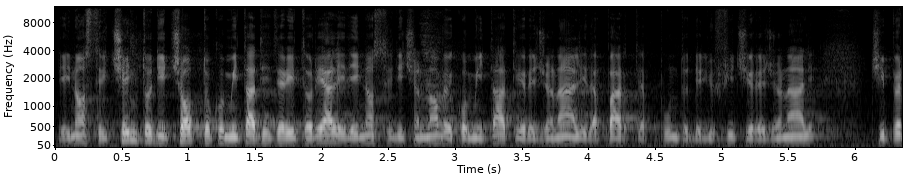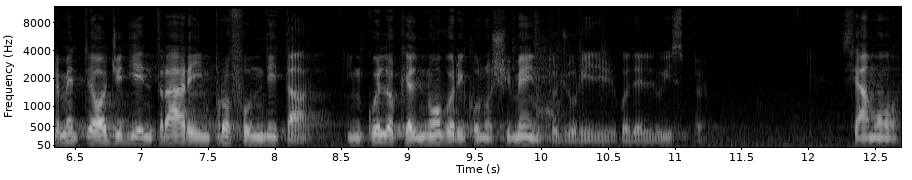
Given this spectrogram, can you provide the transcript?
dei nostri 118 comitati territoriali, dei nostri 19 comitati regionali da parte appunto degli uffici regionali, ci permette oggi di entrare in profondità in quello che è il nuovo riconoscimento giuridico dell'UISP. Siamo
